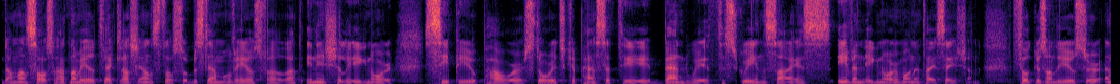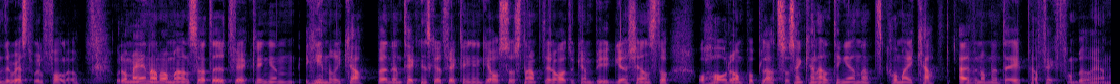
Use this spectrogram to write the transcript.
där man sa så här att när vi utvecklar tjänster så bestämmer vi oss för att initially ignore CPU power, storage capacity, bandwidth, screen size, even ignore monetization. Focus on the user and the rest will follow. Och då menar de alltså att utvecklingen hinner ikapp. Den tekniska utvecklingen går så snabbt idag att du kan bygga tjänster och ha dem på plats och sen kan allting annat komma ikapp även om det inte är perfekt från början.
